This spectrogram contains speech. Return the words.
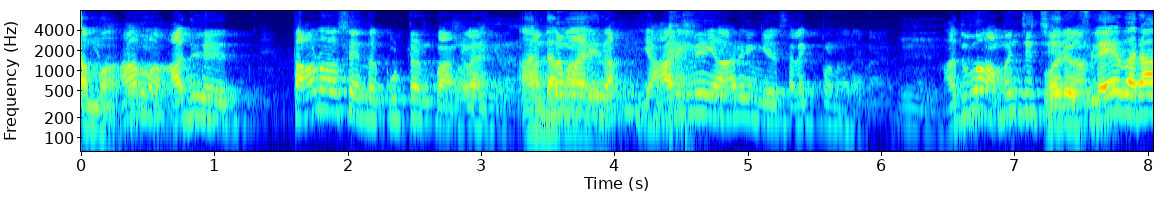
ஆமா. ஆமா அது தானா சேர்ந்த கூட்டம்பாங்களே அந்த அந்த மாதிரி. தான் யாருமே யாரும் இங்க செலக்ட் பண்ணல நான். அதுவும் அமைஞ்சிச்சு ஒரு. ஃப்ளேவரா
